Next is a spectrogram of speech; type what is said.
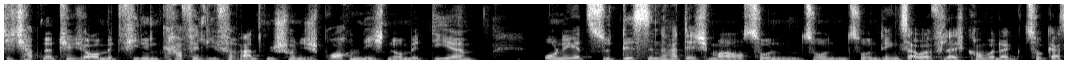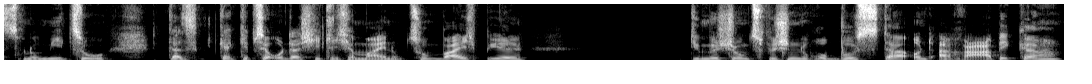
Ich habe natürlich auch mit vielen Kaffeelieferanten schon gesprochen, nicht nur mit dir. Ohne jetzt zu dissen, hatte ich mal auch so ein, so ein, so ein Dings, aber vielleicht kommen wir da zur Gastronomie zu. Das, da gibt's ja unterschiedliche Meinungen. Zum Beispiel die Mischung zwischen Robusta und Arabica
